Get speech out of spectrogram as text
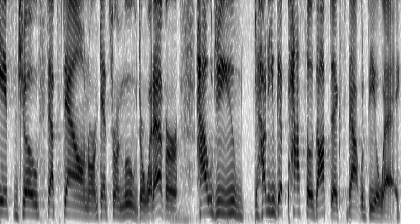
If Joe steps down or gets removed or whatever, how do you how do you get past those optics? That would be a way.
